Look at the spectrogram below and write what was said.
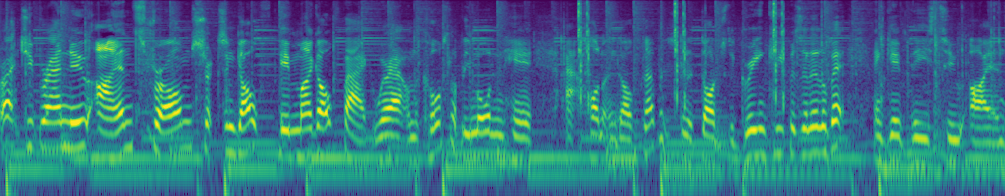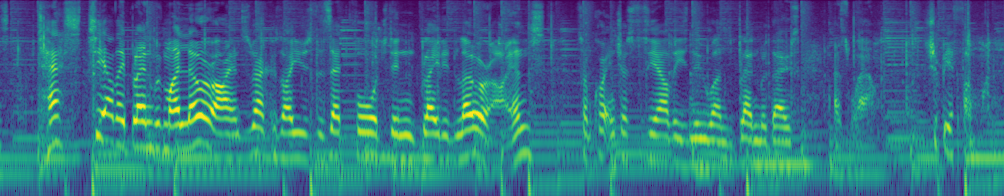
Right, two brand new irons from Srixon Golf in my golf bag. We're out on the course, lovely morning here at Honiton Golf Club. We're just going to dodge the greenkeepers a little bit and give these two irons a test. See how they blend with my lower irons as well, because I use the Z Forged in bladed lower irons. So I'm quite interested to see how these new ones blend with those as well. Should be a fun one.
